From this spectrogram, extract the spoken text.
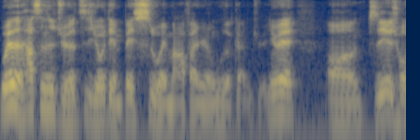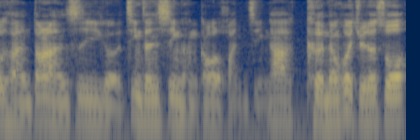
威伦他甚至觉得自己有点被视为麻烦人物的感觉，因为呃，职业球团当然是一个竞争性很高的环境，那可能会觉得说，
